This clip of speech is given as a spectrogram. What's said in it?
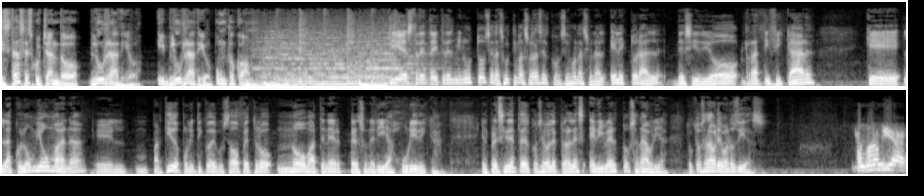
Estás escuchando Blue Radio y bluradio.com. 10.33 minutos. En las últimas horas el Consejo Nacional Electoral decidió ratificar que la Colombia Humana, el partido político de Gustavo Petro, no va a tener personería jurídica. El presidente del Consejo Electoral es Heriberto Sanabria. Doctor Sanabria, buenos días. Muy buenos días,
